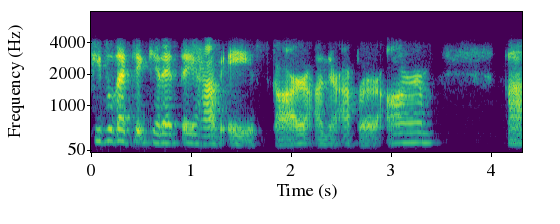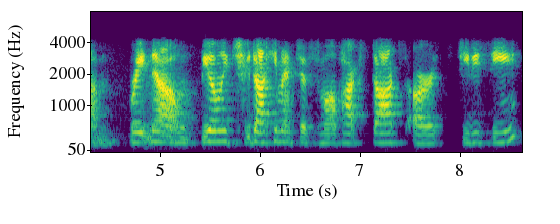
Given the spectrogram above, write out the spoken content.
People that did get it, they have a scar on their upper arm. Um, right now, the only two documented smallpox stocks are CDC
